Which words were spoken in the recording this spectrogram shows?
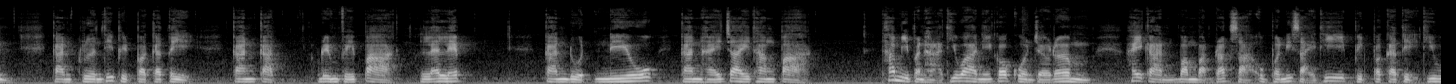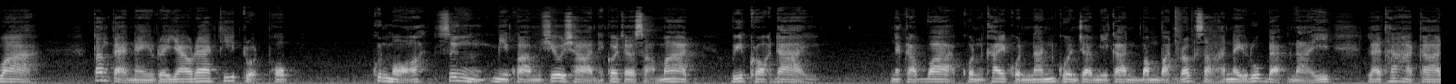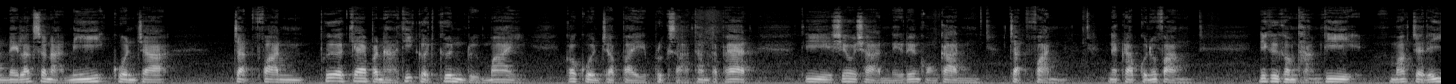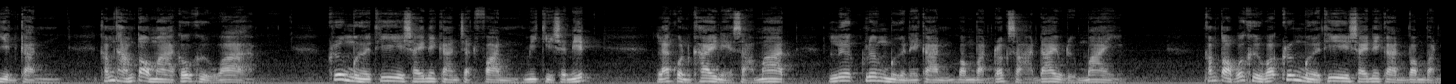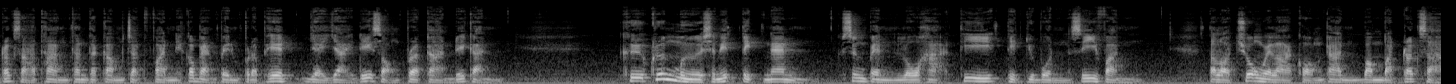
การกลืนที่ผิดปกติ การกัดริมฝีปากและเล็บ การดูดนิ้ว การหายใจทางปาก ถ้ามีปัญหาที่ว่านี้ก็ควรจะเริ่ม ให้การบำบัดรักษาอุปนิสัยที่ผิดปกติที่ว่า ตั้งแต่ในระยะแรกที่ตรวจพบ คุณหมอซึ่งมีความเชี่ยวชาญก็จะสามารถวิเคราะห์ได้นะครับว่าคนไข้คนนั้นควรจะมีการบำบัดรักษาในรูปแบบไหน และถ้าอาการในลักษณะนี้ควรจะ จัดฟันเพื่อแก้ปัญหาที่เกิดขึ้นหรือไม่ ก็ควรจะไปปรึกษาทันตแพทย์ ที่เชี่ยวชาญในเรื่องของการจัดฟันนะครับคุณผู้ฟัง นี่คือคำถามที่มักจะได้ยินกันคำถามต่อมาก็คือว่า เครื่องมือที่ใช้ในการจัดฟันมีกี่ชนิด และคนไข้เนี่ยสามารถเลือกเครื่องมือในการบำบัดรักษาได้หรือไม่ คำตอบก็คือว่าเครื่องมือที่ใช้ในการบำบัดรักษาทางทันตกรรมจัดฟันเนี่ยก็แบ่งเป็นประเภทใหญ่ ๆ ได้ 2 ประการด้วยกัน คือเครื่องมือชนิดติดแน่น ซึ่งเป็นโลหะที่ติดอยู่บนซี่ฟัน ตลอดช่วงเวลาของการบำบัดรักษา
